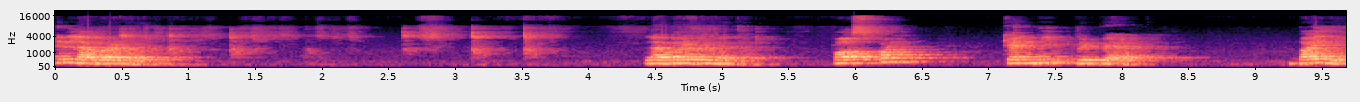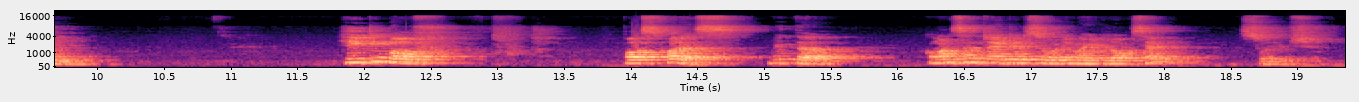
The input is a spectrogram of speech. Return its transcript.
in laboratory, laboratory method, Phosphine can be prepared by the heating of phosphorus with a concentrated sodium hydroxide solution.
